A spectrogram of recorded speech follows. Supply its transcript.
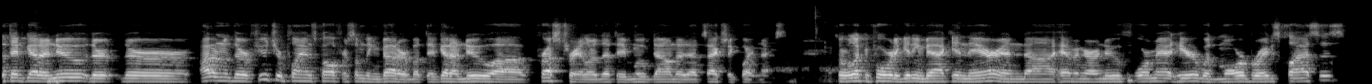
but they've got a new. Their their I don't know. Their future plans call for something better, but they've got a new uh, press trailer that they've moved down there. That's actually quite nice. So we're looking forward to getting back in there and uh, having our new format here with more Briggs classes.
